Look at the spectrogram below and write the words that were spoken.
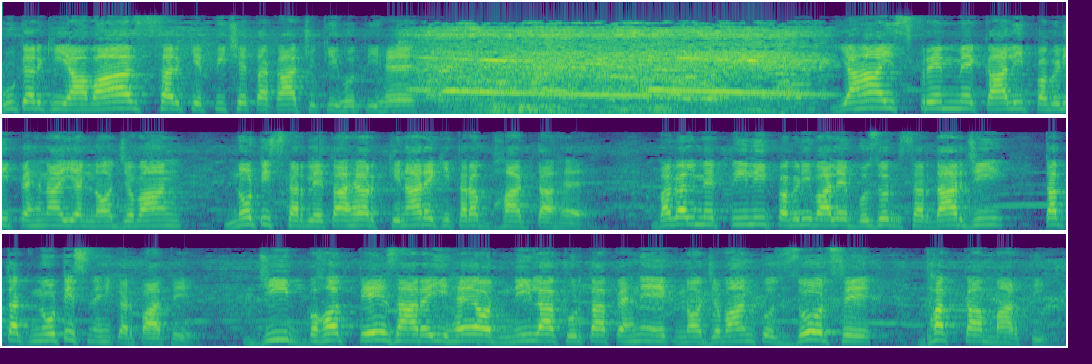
हुटर की आवाज़ सर के पीछे तक आ चुकी होती है। यहाँ इस फ्रेम में काली पगड़ी पहना यह नौजवान नोटिस कर लेता है और किनारे की तरफ़ भागता है। बगल में पीली पगड़ी वाले बुज़ुर्ग सरदार जी तब तक नोटिस नहीं कर पाते। जीप बहुत तेज आ रही है और नीला कुर्ता पहने एक नौजवान को ज़ोर से धक्का मारती है।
